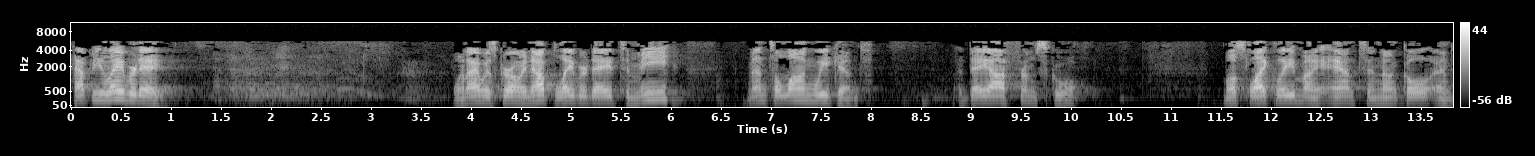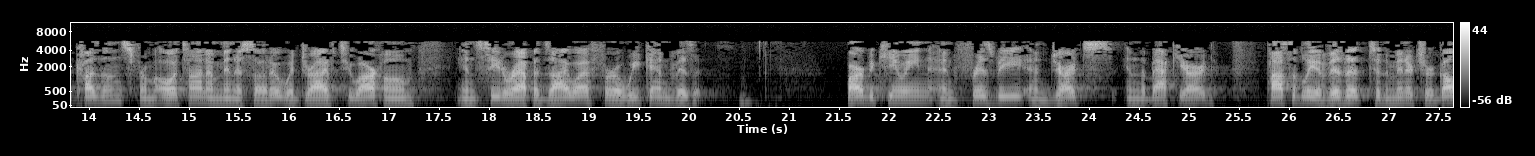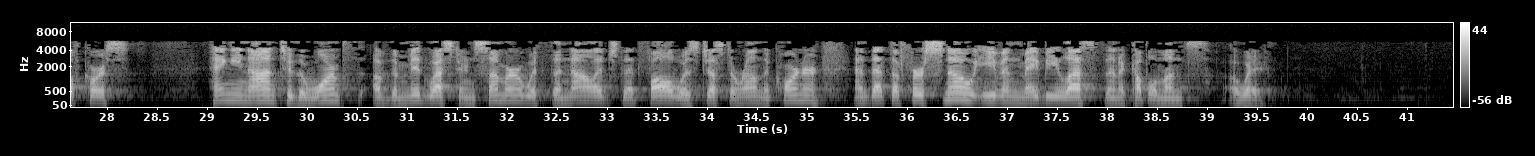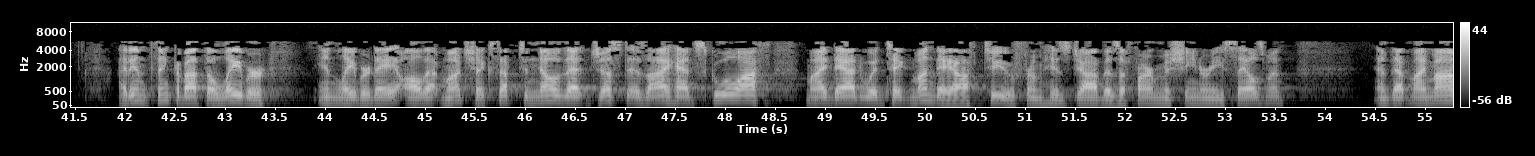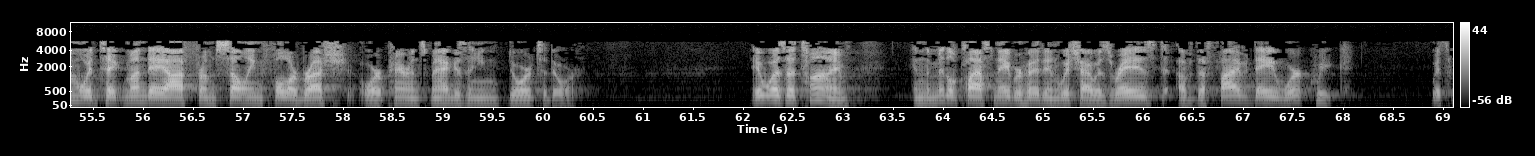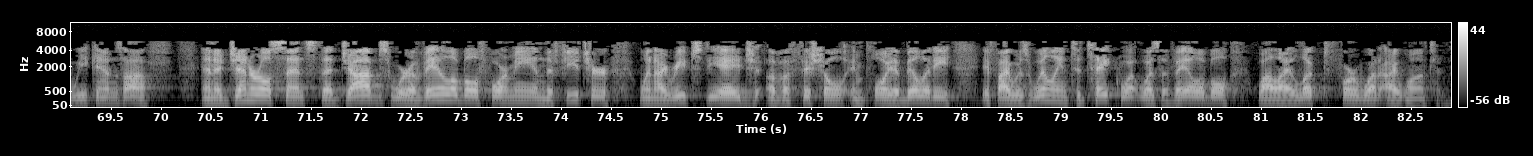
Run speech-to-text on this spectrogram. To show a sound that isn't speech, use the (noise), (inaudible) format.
Happy Labor Day! When I was growing up, Labor Day to me meant a long weekend, a day off from school. Most likely, my aunt and uncle and cousins from Owatonna, Minnesota would drive to our home in Cedar Rapids, Iowa for a weekend visit. Barbecuing and frisbee and jarts in the backyard, possibly a visit to the miniature golf course, hanging on to the warmth of the Midwestern summer with the knowledge that fall was just around the corner and that the first snow even may be less than a couple months away. I didn't think about the labor in Labor Day all that much except to know that just as I had school off, my dad would take Monday off too from his job as a farm machinery salesman and that my mom would take Monday off from selling Fuller Brush or Parents Magazine door to door. It was a time in the middle class neighborhood in which I was raised of the five day work week with weekends off and a general sense that jobs were available for me in the future when I reached the age of official employability if I was willing to take what was available while I looked for what I wanted.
